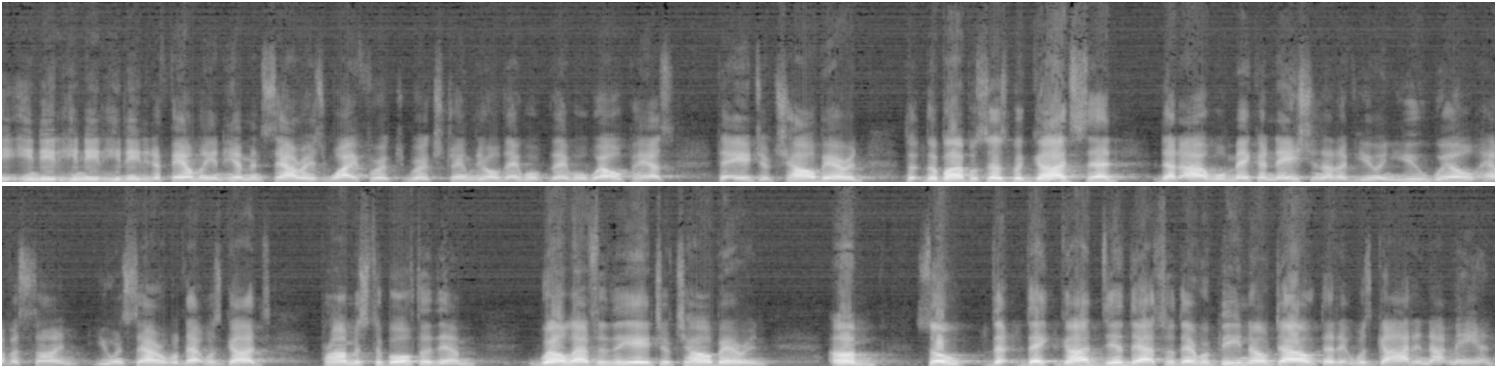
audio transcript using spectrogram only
He, he, need, he, need, he needed a family, and him and Sarah, his wife, were, were extremely old. They were, they were well past the age of childbearing, the, the Bible says. But God said that I will make a nation out of you and you will have a son, you and Sarah. Well, that was God's promise to both of them well after the age of childbearing. Um, so that they, God did that so there would be no doubt that it was God and not man.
